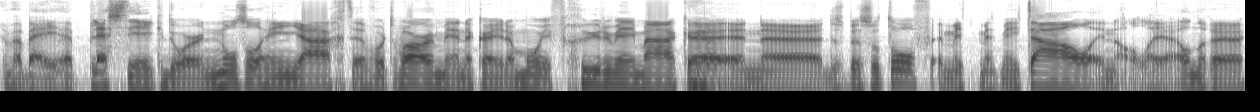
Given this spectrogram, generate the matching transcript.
waarbij je plastic door een nozzel heen jaagt, het wordt warm en dan kan je daar mooie figuren mee maken. Ja. En eh, dat is best wel tof. En met, met metaal en allerlei andere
